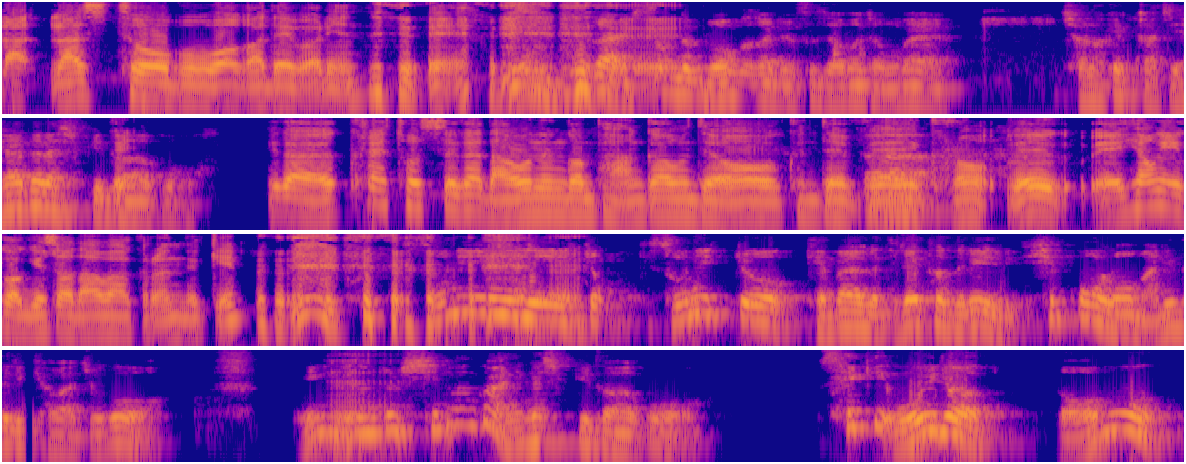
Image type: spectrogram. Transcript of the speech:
라, Last of War가 돼버린. 예. 뭔가 알 수 없는 무언가가 돼서 저건 정말 저렇게까지 해야 되나 싶기도 네. 하고 그러니까 Kratos가 나오는 건 반가운데, 어, 근데 왜, 아. 그런, 왜, 왜 형이 거기서 나와 그런 느낌? 소니 쪽 소니 쪽 개발 그 디렉터들이 hit봉을 너무 많이 들이켜가지고 이건 좀 심한 거 아닌가 싶기도 하고 색이 오히려 너무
